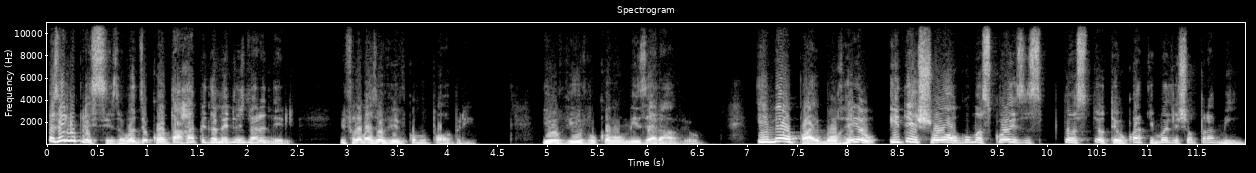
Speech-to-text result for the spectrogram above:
Mas ele não precisa, eu vou contar rapidamente a história dele. Ele falou, mas eu vivo como pobre, eu vivo como miserável. E meu pai morreu e deixou algumas coisas, eu tenho quatro irmãos, ele deixou para mim.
